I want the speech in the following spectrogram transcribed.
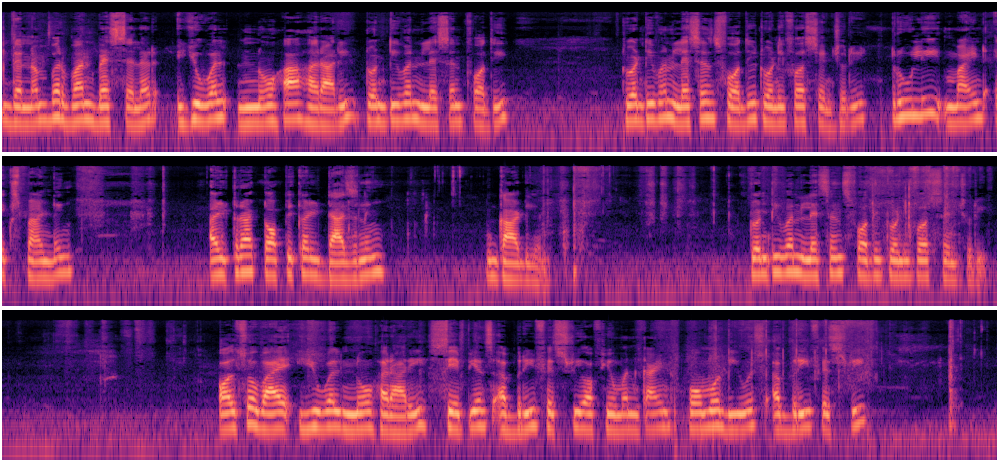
the number one bestseller Yuval Noah Harari 21 lesson for the 21 lessons for the 21st century. Truly mind expanding ultra topical dazzling guardian. 21 lessons for the 21st century. Also by Yuval Noah Harari Sapiens a brief history of humankind Homo Deus a brief history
